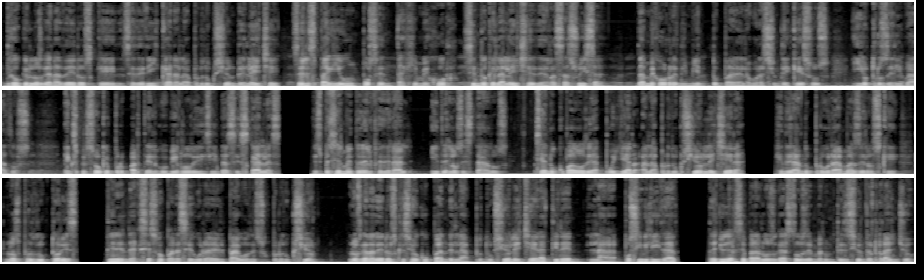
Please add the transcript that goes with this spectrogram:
dijo que los ganaderos que se dedican a la producción de leche se les pague un porcentaje mejor, siendo que la leche de raza suiza da mejor rendimiento para la elaboración de quesos y otros derivados. Expresó que por parte del gobierno de distintas escalas, especialmente del federal y de los estados, se han ocupado de apoyar a la producción lechera, generando programas de los que los productores tienen acceso para asegurar el pago de su producción. Los ganaderos que se ocupan de la producción lechera tienen la posibilidad de ayudarse para los gastos de manutención del rancho,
